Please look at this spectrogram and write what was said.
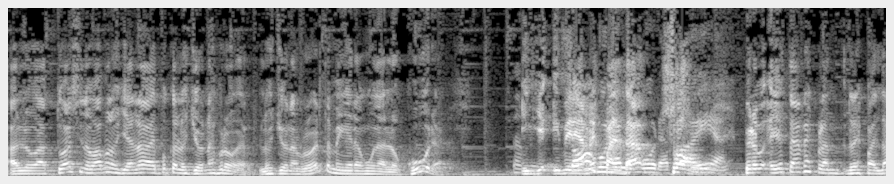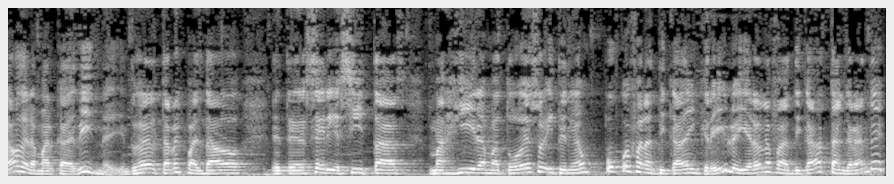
a lo actual, sino vámonos ya a la época de los Jonas Brothers. Los Jonas Brothers también eran una locura. Y, y venían respaldados, locura son, todavía. pero ellos están respaldados de la marca de Disney. Entonces están respaldados de tener seriecitas, más giras, más todo eso. Y tenía un poco de fanaticada increíble. Y era una fanaticada tan grande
